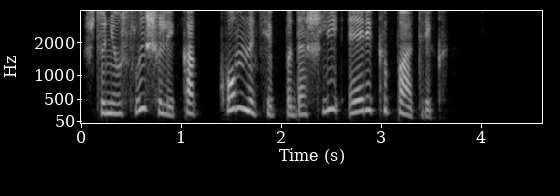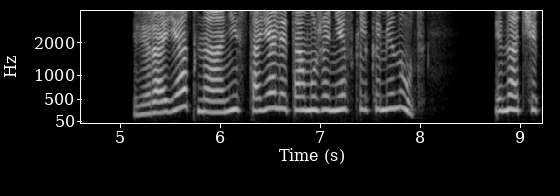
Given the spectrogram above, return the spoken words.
что не услышали, как к комнате подошли Эрик и Патрик. Вероятно, они стояли там уже несколько минут — Иначе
